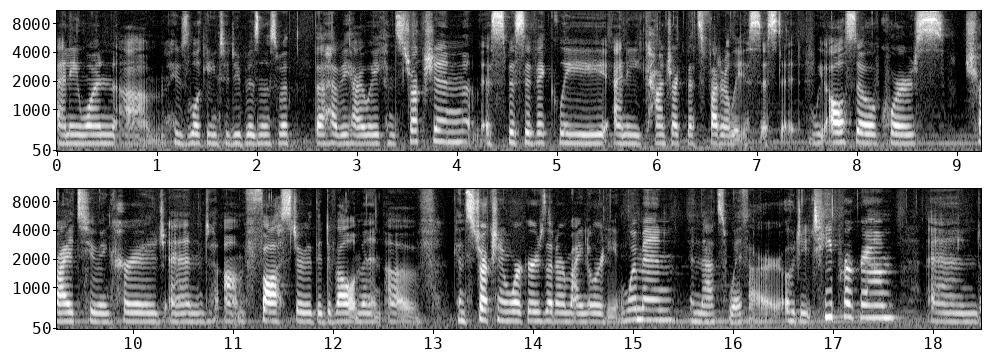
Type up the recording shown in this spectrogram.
anyone um, who's looking to do business with the heavy highway construction, specifically any contract that's federally assisted. We also, of course, try to encourage and um, foster the development of construction workers that are minority and women, and that's with our OJT program and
